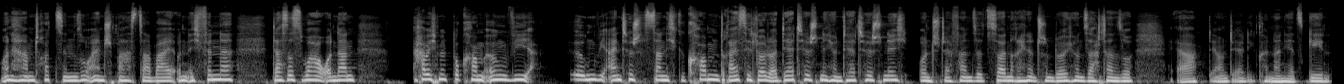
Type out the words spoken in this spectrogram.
und haben trotzdem so einen Spaß dabei. Und ich finde, das ist wow. Und dann habe ich mitbekommen, irgendwie, irgendwie ein Tisch ist da nicht gekommen, 30 Leute, oder der Tisch nicht und der Tisch nicht. Und Stefan sitzt da und rechnet schon durch und sagt dann so, ja, der und der, die können dann jetzt gehen.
